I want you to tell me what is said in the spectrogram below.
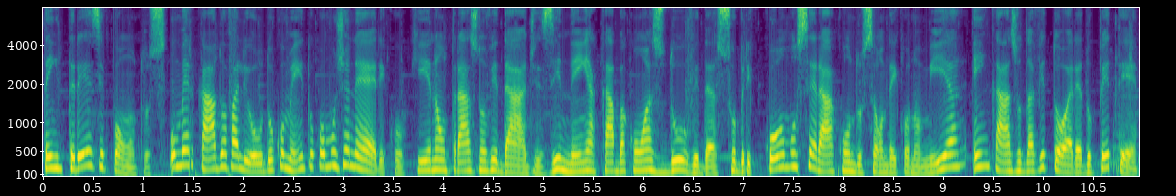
tem 13 pontos. O mercado avaliou o documento como genérico, que não traz novidades e nem acaba com as dúvidas sobre como será a condução da economia em caso da vitória do PT.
